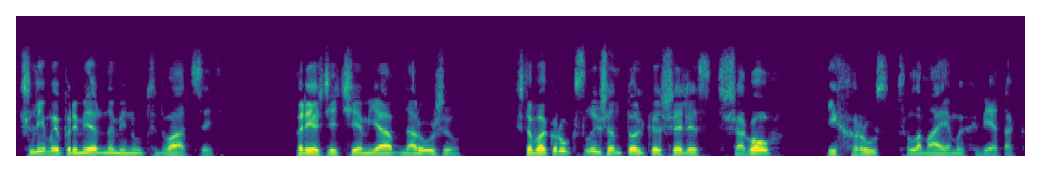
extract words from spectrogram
Шли мы примерно минут двадцать, прежде чем я обнаружил, что вокруг слышен только шелест шагов и хруст ломаемых веток.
